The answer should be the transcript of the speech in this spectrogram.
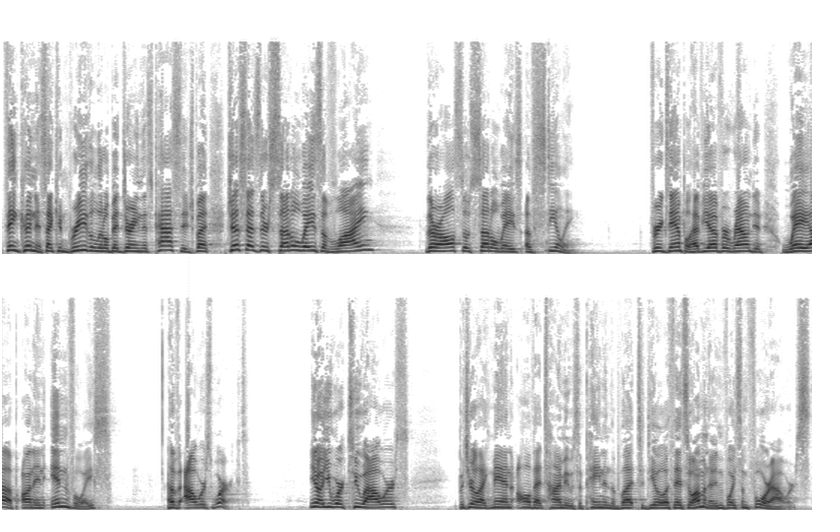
thank goodness I can breathe a little bit during this passage. But just as there's subtle ways of lying, there are also subtle ways of stealing. For example, have you ever rounded way up on an invoice of hours worked? You know, you work two hours, but you're like, man, all that time it was a pain in the butt to deal with it, so I'm going to invoice them four hours.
